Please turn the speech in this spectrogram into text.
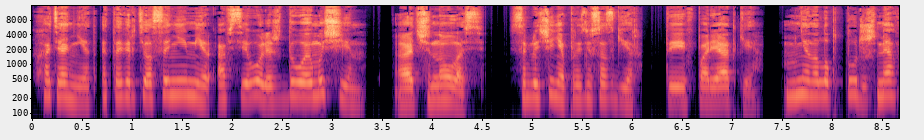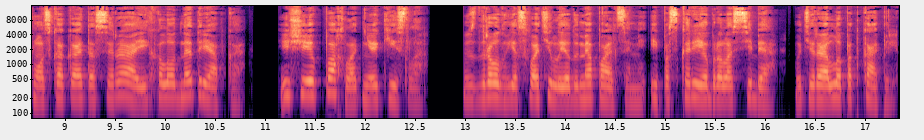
Хотя нет, это вертелся не мир, а всего лишь двое мужчин. «Очнулась!» — с облегчением произнес Асгер. «Ты в порядке?» Мне на лоб тут же шмякнулась какая-то сырая и холодная тряпка. Еще и пахло от нее кисло. Вздрогнув, я схватила ее двумя пальцами и поскорее убрала с себя, вытирая лоб от капель.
